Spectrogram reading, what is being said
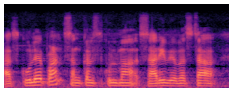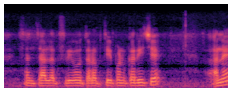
આ સ્કૂલે પણ સંકલ્પ સ્કૂલમાં સારી વ્યવસ્થા સંચાલકશ્રીઓ તરફથી પણ કરી છે. અને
